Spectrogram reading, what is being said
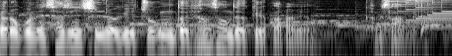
여러분의 사진 실력이 조금 더 향상되었길 바라며 감사합니다.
